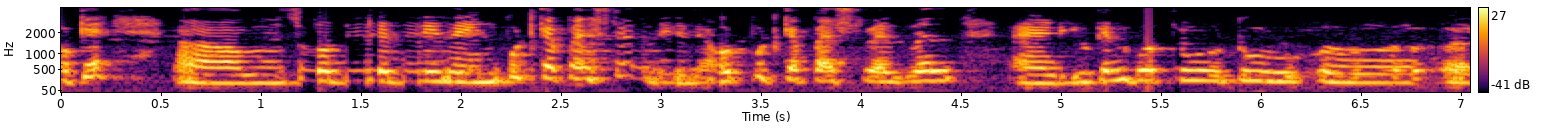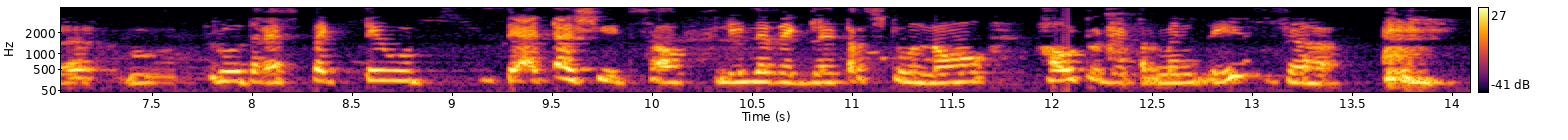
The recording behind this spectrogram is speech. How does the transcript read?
Okay? Um, so there, there is an input capacitor there is an output capacitor as well and you can go through to uh, uh, through the respective data sheets of linear regulators to know how to determine these uh,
